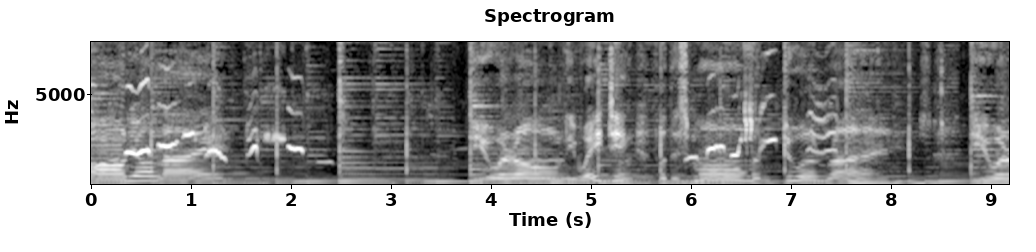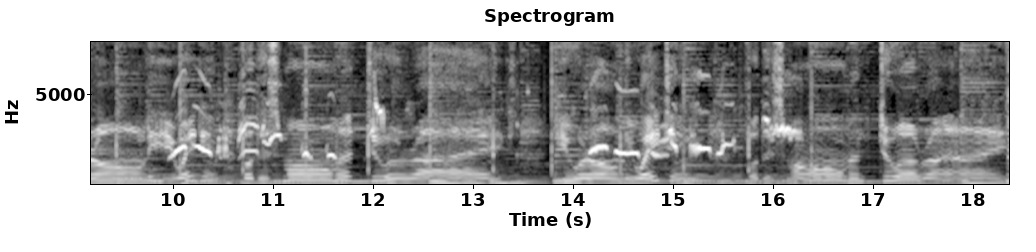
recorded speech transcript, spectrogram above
All your life, You are only waiting for this moment to arise. You were only waiting for this moment to arise. You were only waiting for this moment to arise.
